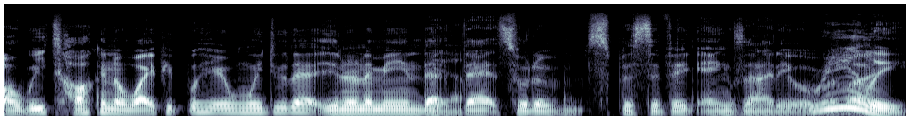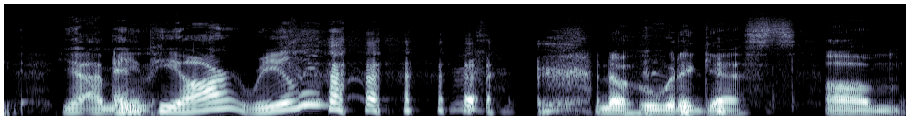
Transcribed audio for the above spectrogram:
are we talking to white people here when we do that? You know what I mean? That Yeah. that sort of specific anxiety over like- Really? yeah, I mean, NPR, really? I know who would have guessed. Um,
